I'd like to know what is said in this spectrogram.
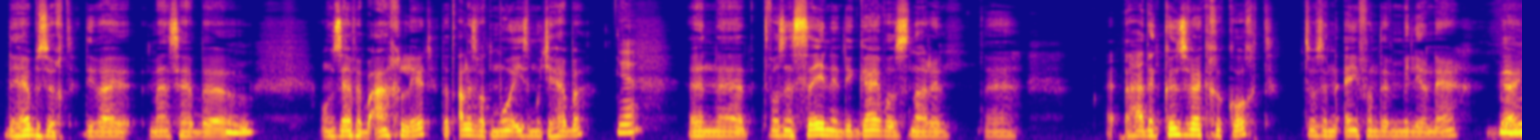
de hebzucht die wij mensen hebben, mm, onszelf hebben aangeleerd. Dat alles wat mooi is, moet je hebben. ja, En eh, het was een scène, die guy was naar een. eh, hij had een kunstwerk gekocht. Het was een, een van de miljonair guy. Mhm.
